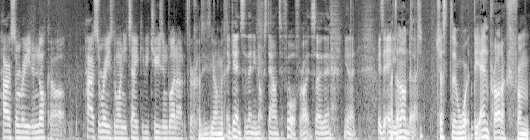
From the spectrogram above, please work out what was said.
Harrison Reed, and Knockaert. Harrison Reed's the one you take if you're choosing one out of three. because he's the youngest. Again, so then he knocks down to fourth, right? So then you know, is it I any don't wonder? know. Just the the end product from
